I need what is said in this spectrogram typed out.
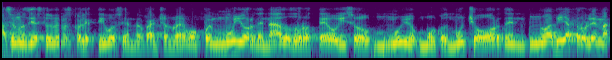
Hace unos días tuve unos colectivos en Rancho Nuevo. Fue muy ordenado. Doroteo hizo muy, con mucho orden. No había problema.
